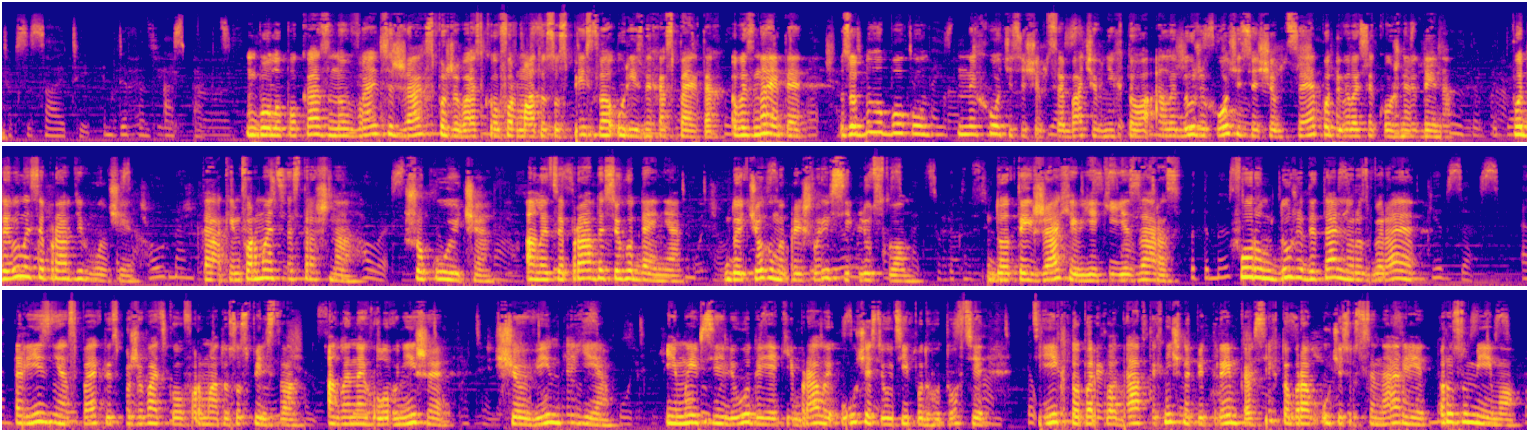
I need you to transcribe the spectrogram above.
Було показано весь жах споживацького формату суспільства у різних аспектах. Ви знаєте, з одного боку не хочеться, щоб це бачив ніхто, але дуже хочеться, щоб це подивилася кожна людина. Подивилася правді в очі. Так, інформація страшна, шокуюча, але це правда сьогодення, до чого ми прийшли всім людством. До тих жахів, які є зараз. Форум дуже детально розбирає різні аспекти споживацького формату суспільства, але найголовніше, що він дає. І ми всі люди, які брали участь у цій підготовці, ті, хто перекладав, технічна підтримка, всі, хто брав участь у сценарії, розуміємо,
